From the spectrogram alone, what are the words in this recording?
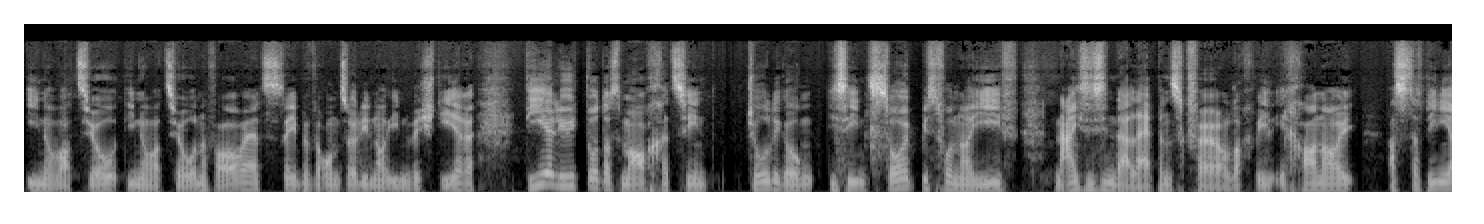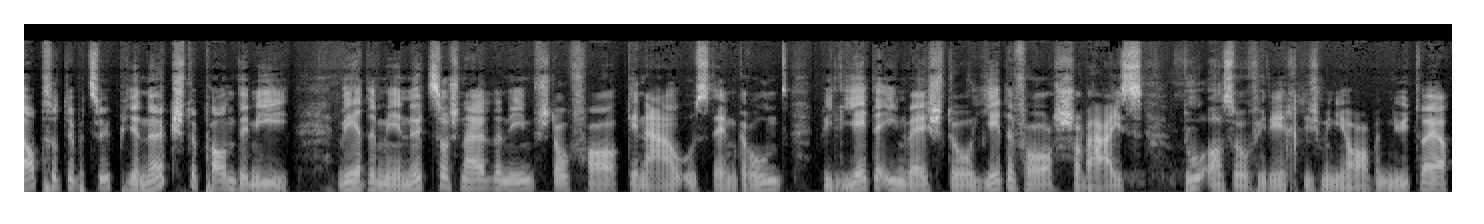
die, Innovation, die Innovationen vorwärts zu treiben? Warum soll ich noch investieren? Die Leute, die das machen, sind Entschuldigung, die sind so etwas von naiv. Nein, sie sind auch lebensgefährlich, weil ich kann euch, also das bin ich absolut überzeugt, bei der nächsten Pandemie werden wir nicht so schnell den Impfstoff haben, genau aus dem Grund, weil jeder Investor, jeder Forscher weiß, du, also vielleicht ist meine Arbeit nicht wert,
